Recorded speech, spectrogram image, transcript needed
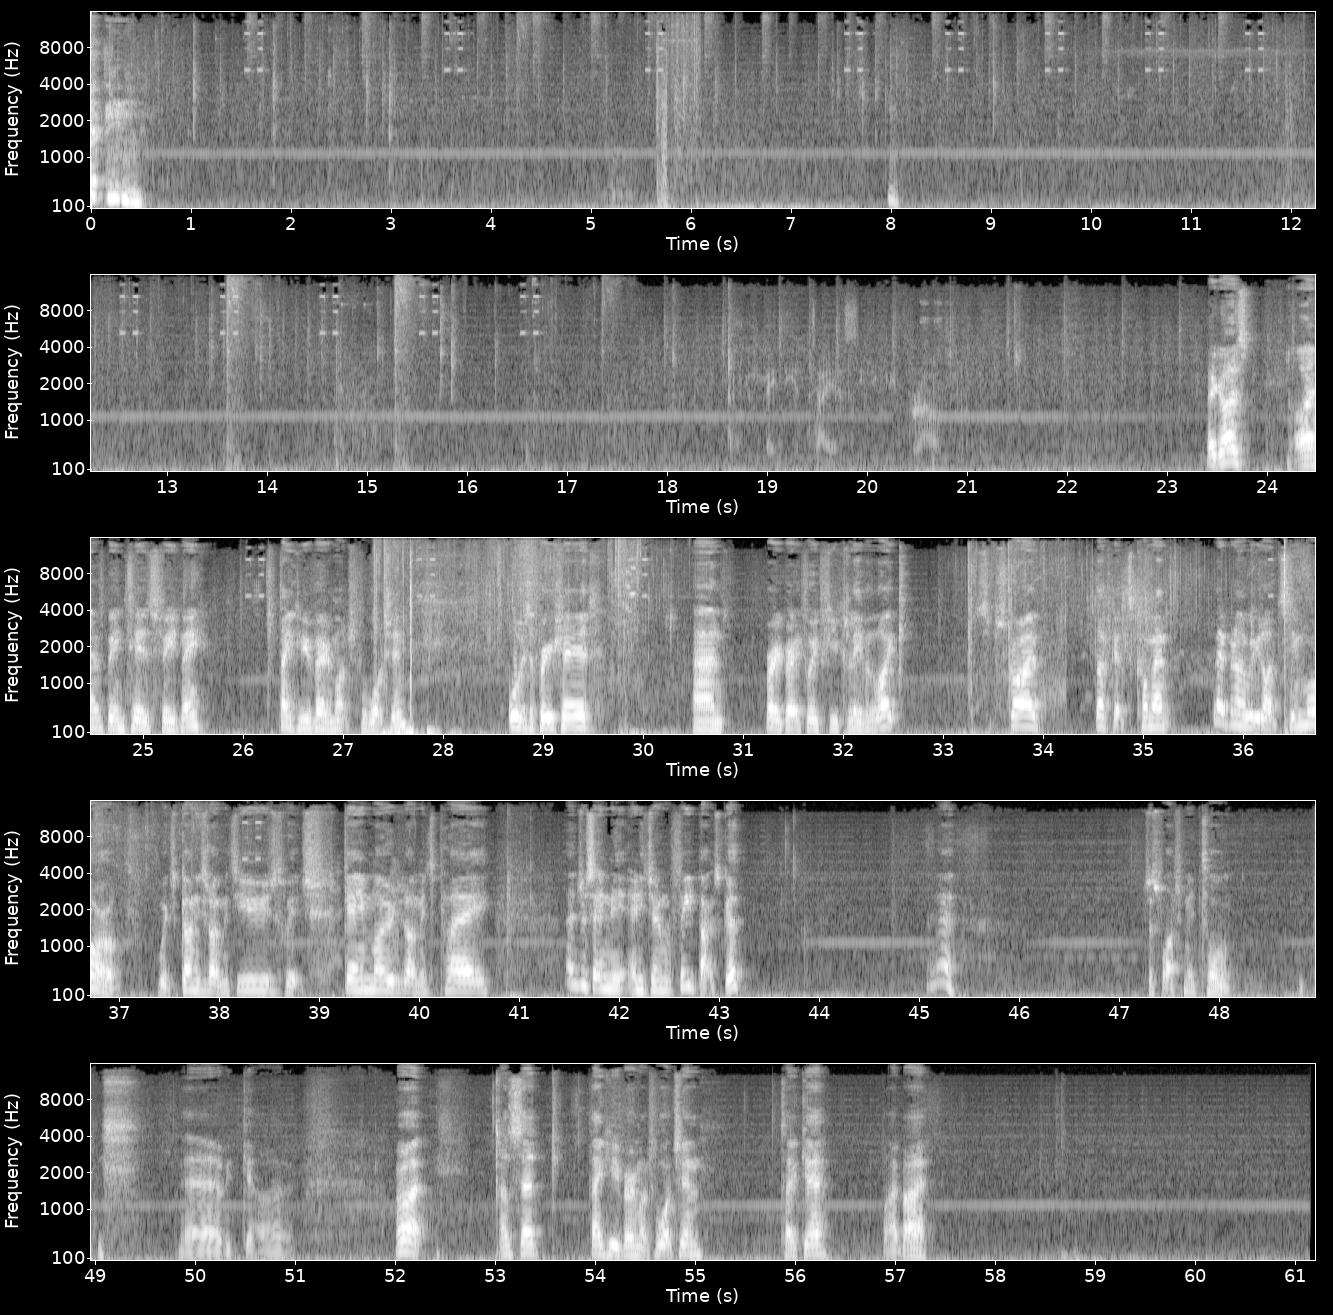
Hey guys, I have been Tears Feed Me. Thank you very much for watching. Always appreciated. And very grateful if you could leave a like, subscribe, don't forget to comment, let me know what you'd like to see more of. Which guns you'd like me to use, which game mode you'd like me to play, and just any any general feedback's good. Yeah. Just watch me taunt. there we go. Alright. As I said, thank you very much for watching. Take care. Bye bye.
